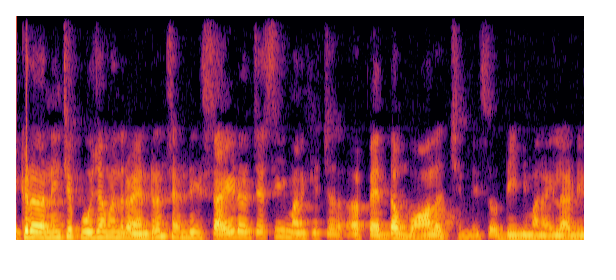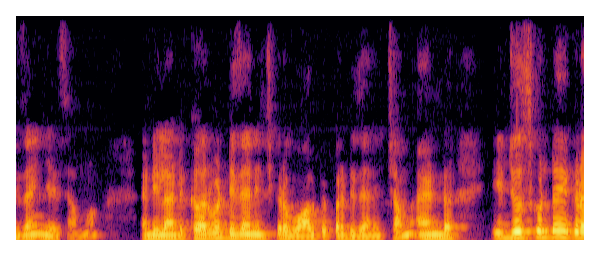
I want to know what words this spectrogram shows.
ఇక్కడ నుంచి పూజా మందిరం ఎంట్రన్స్ అండ్ ఈ సైడ్ వచ్చేసి మనకి పెద్ద వాల్ వచ్చింది. సో దీన్ని మనం ఇలా డిజైన్ చేసాము అండ్ ఇలాంటి కర్వర్డ్ డిజైన్ ఇచ్చి ఇక్కడ వాల్ పేపర్ డిజైన్ ఇచ్చాం అండ్ ఇది చూసుకుంటే ఇక్కడ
